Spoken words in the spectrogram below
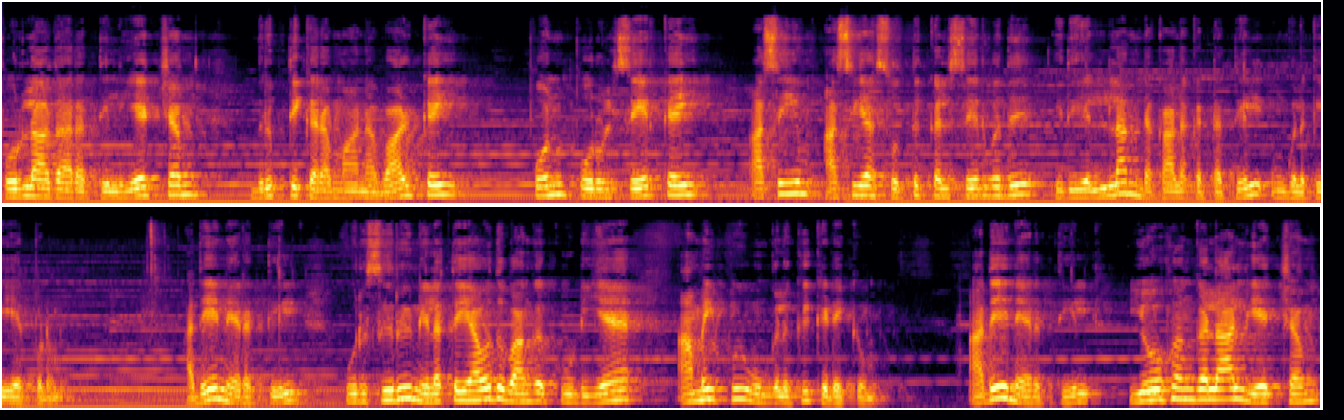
பொருளாதாரத்தில் ஏற்றம் திருப்திகரமான வாழ்க்கை பொன் பொருள் சேர்க்கை அசையும் அசையா சொத்துக்கள் சேர்வது இது எல்லாம் இந்த காலகட்டத்தில் உங்களுக்கு ஏற்படும். அதே நேரத்தில் ஒரு சிறு நிலத்தையாவது வாங்கக்கூடிய அமைப்பு உங்களுக்கு கிடைக்கும். அதே நேரத்தில் யோகங்களால் ஏற்றம்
